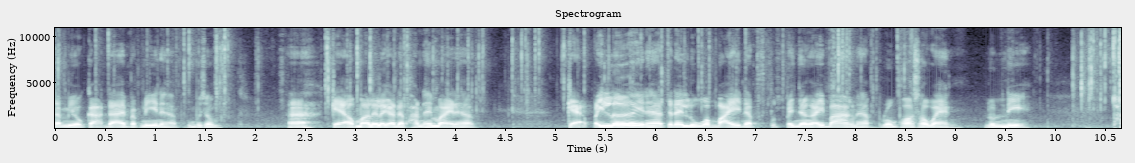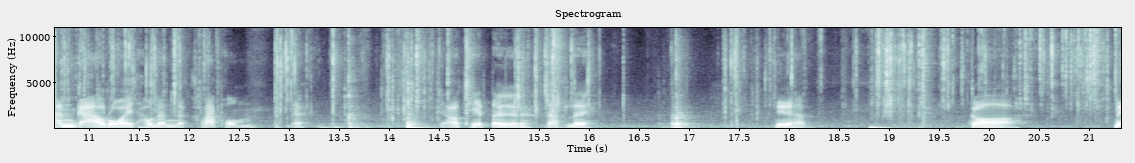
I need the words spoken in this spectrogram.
จะมีโอกาสได้แบบนี้นะครับคุณผู้ชมอะแกะออกมาเลยแล้วกันเดี๋ยวพันให้ใหม่นะครับ แกะไปเลยนะครับจะได้รู้ว่าใบเนี่ยเป็นยังไงบ้างนะครับหลวงพ่อแสวงรุ่นนี้พันเก้าร้อยเท่านั้นนะครับผมอะจะเอาเทสเตอร์นะจัดเลย นี่นะครับ ก็ ใน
